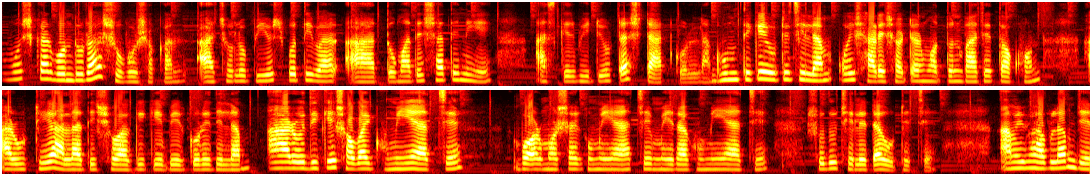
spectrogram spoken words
নমস্কার বন্ধুরা, শুভ সকাল। আজ হলো বৃহস্পতিবার আর তোমাদের সাথে নিয়ে আজকের ভিডিওটা স্টার্ট করলাম। ঘুম থেকে উঠেছিলাম ওই সাড়ে ছটার মতন বাজে তখন আর উঠে আল্লাদি সোয়াগিকে বের করে দিলাম। আর ওইদিকে সবাই ঘুমিয়ে আছে, বরমশাই ঘুমিয়ে আছে, মেয়েরা ঘুমিয়ে আছে, শুধু ছেলেটা উঠেছে। আমি ভাবলাম যে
